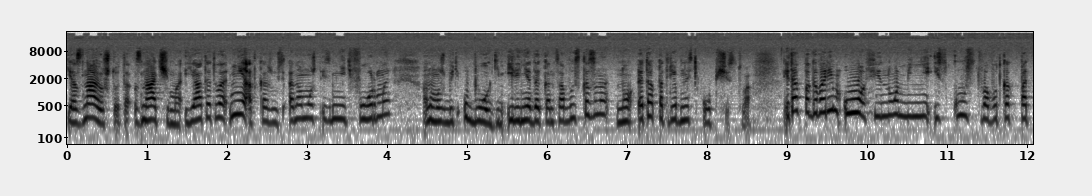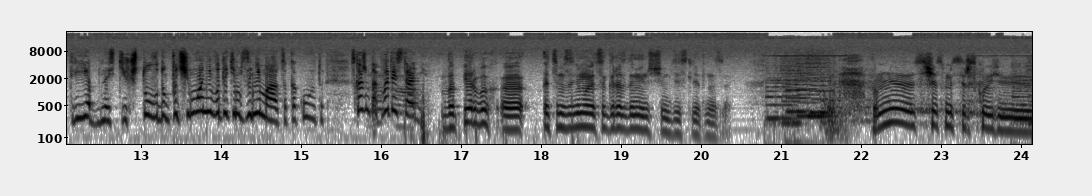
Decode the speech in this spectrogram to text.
я знаю, что это значимо, я от этого не откажусь, оно может изменить формы, оно может быть убогим или не до конца высказано, но это потребность общества. Итак, поговорим о феномене искусства, вот как потребности, что, ну, почему они вот этим занимаются, какую-то, скажем так, в этой стране. Во-первых, э, этим занимаются гораздо меньше, чем 10 лет назад. У меня сейчас в мастерской э,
